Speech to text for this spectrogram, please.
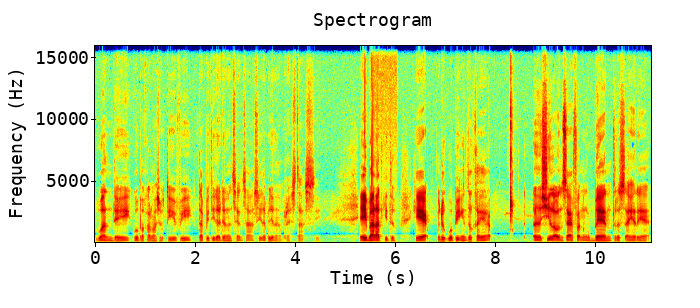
one day gue bakal masuk TV tapi tidak dengan sensasi tapi dengan prestasi. Ya ibarat gitu. Kayak aduh gue pingin tuh kayak uh, Sheila on Seven ngeband terus akhirnya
